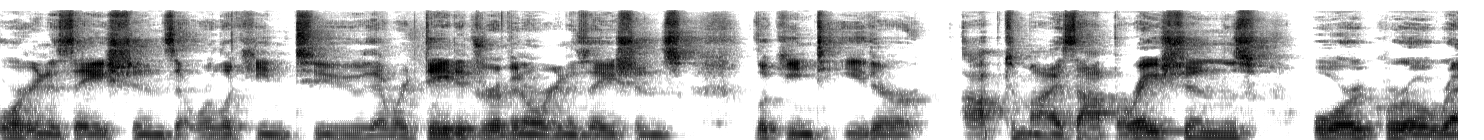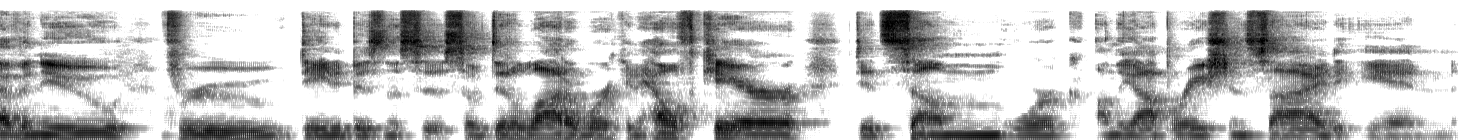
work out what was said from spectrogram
organizations that were looking to that were data driven organizations looking to either optimize operations or grow revenue through data businesses. So did a lot of work in healthcare, did some work on the operations side in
